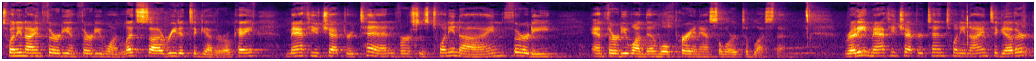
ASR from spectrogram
29, 30, and 31. Let's uh, read it together, okay? Matthew chapter 10, verses 29, 30, and 31. Then we'll pray and ask the Lord to bless them. Ready? Matthew chapter 10, 29 together.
